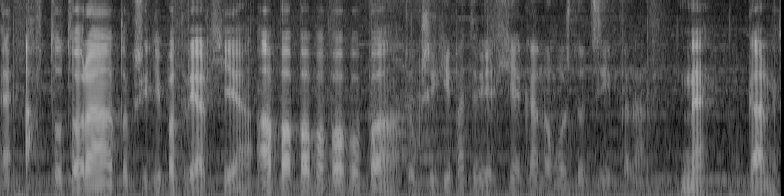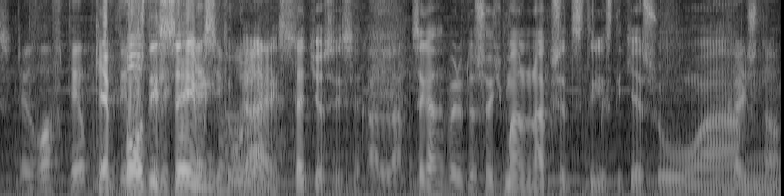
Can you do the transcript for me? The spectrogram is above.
ε, αυτό τώρα τοξική πατριαρχία. Απα, πα, πα, πα, πα, πα. τοξική πατριαρχία κάνω εγώ στο Τσίπρα. Ναι, κάνεις. Εγώ φταίω που Και του δίνω body στιλιστικές shaming του συμβουλές. κάνεις. Τέτοιος είσαι. Καλά. Σε κάθε περίπτωση, όχι μάλλον άκουσε τις στιλιστικές σου Ευχαριστώ.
